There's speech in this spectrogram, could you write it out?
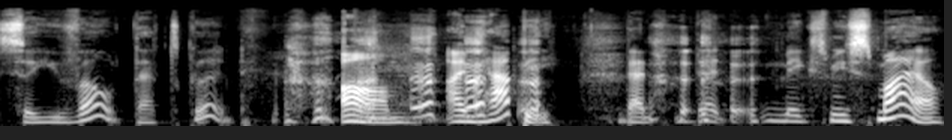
so you vote. That's good. Um, I'm happy. That that makes me smile.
